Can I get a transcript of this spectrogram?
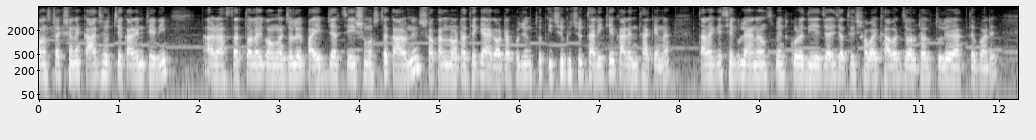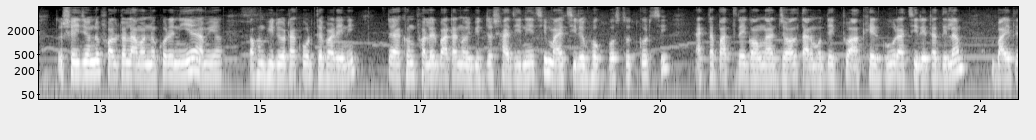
কনস্ট্রাকশনে কাজ হচ্ছে কারেন্টেরই আর রাস্তার তলায় গঙ্গা জলের পাইপ যাচ্ছে, এই সমস্ত কারণে সকাল নটা থেকে এগারোটা পর্যন্ত কিছু কিছু তারিখে কারেন্ট থাকে না। তার আগে সেগুলো অ্যানাউন্সমেন্ট করে দিয়ে যায়, যাতে সবাই খাবার জল টল তুলে রাখতে পারে। তো সেই জন্য ফল টল আমান্য করে নিয়ে আমিও তখন ভিডিওটা করতে পারিনি। তো এখন ফলের বাটা নৈবেদ্য সাজিয়ে নিয়েছি, মায়ের চিরভোগ প্রস্তুত করছি। একটা পাত্রে গঙ্গার জল, তার মধ্যে একটু আখের গুড় আর চিড়েটা দিলাম। বাড়িতে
